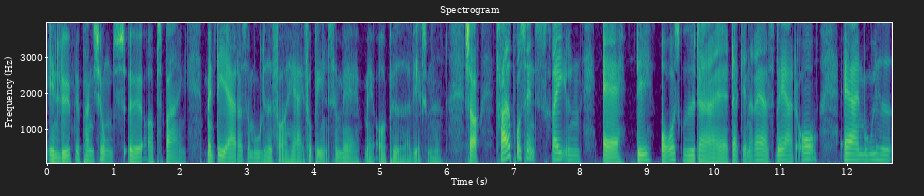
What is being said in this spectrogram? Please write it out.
en løbende pensionsopsparing. Øh. Men det er der så mulighed for her i forbindelse med, med ophøret af virksomheden. Så 30%-reglen af det overskud, der, der genereres hvert år, er en mulighed.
